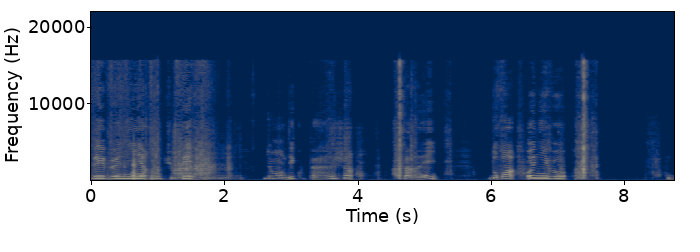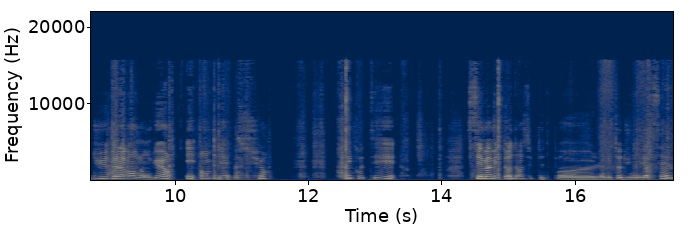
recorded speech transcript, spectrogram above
vais venir m'occuper de mon découpage. Pareil, droit au niveau du, de la grande longueur et en biais sur les côtés. C'est ma méthode, hein, c'est peut-être pas euh, la méthode universelle,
